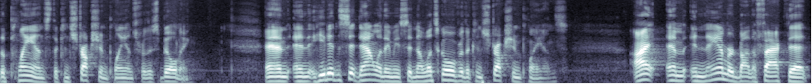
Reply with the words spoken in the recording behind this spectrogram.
the plans, the construction plans for this building. And, and he didn't sit down with him. He said, now let's go over the construction plans. I am enamored by the fact that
